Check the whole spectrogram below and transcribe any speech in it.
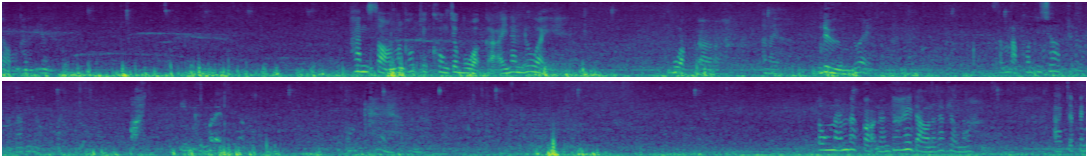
สองค่ะพี่พันสองมันเขาจะคงจะบวกกับไอ้นั่นด้วย บวกออะไรดื่มด้วยสำหรับคนที่ชอบดื่มนะคะพี่น้องโอ๊ยปีนขึ้นมาได้พี่น้องโอเคตรงนั้นนะเกาะนั้นถ้าให้เดานะท่านผู้ชมเนาะอาจจะเป็น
